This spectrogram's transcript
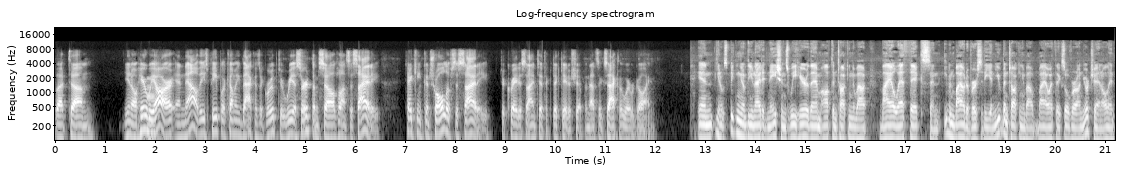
But um, you know, here we are, and now these people are coming back as a group to reassert themselves on society, taking control of society to create a scientific dictatorship, and that's exactly where we're going. And, you know, speaking of the United Nations, we hear them often talking about bioethics and even biodiversity. And you've been talking about bioethics over on your channel. And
